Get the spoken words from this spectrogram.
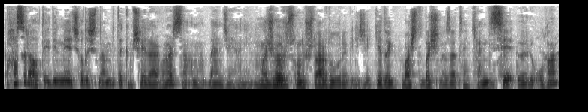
hasır altı edilmeye çalışılan bir takım şeyler varsa ama bence hani majör sonuçlar doğurabilecek ya da başlı başına zaten kendisi öyle olan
